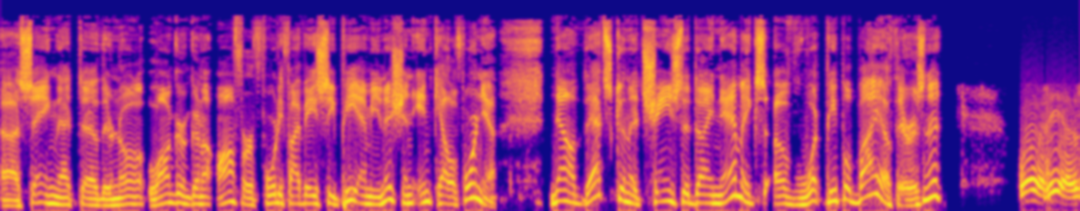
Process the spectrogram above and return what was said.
uh, saying that uh, they're no longer going to offer 45 ACP ammunition in California. Now, that's going to change the dynamics of what people buy out there, isn't it? Well, it is,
